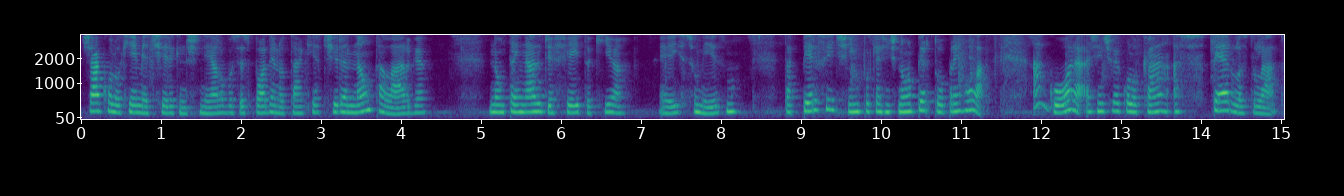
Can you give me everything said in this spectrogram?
Já coloquei minha tira aqui no chinelo, vocês podem notar que a tira não tá larga, não tem nada de efeito aqui, ó, é isso mesmo. Tá perfeitinho, porque a gente não apertou para enrolar. Agora, a gente vai colocar as pérolas do lado.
